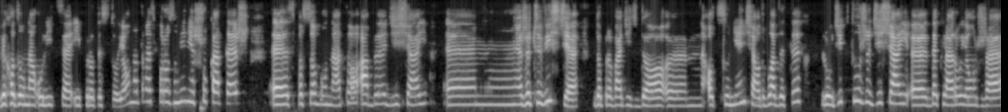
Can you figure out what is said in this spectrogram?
wychodzą na ulicę i protestują. Natomiast porozumienie szuka też e, sposobu na to, aby dzisiaj rzeczywiście doprowadzić do odsunięcia od władzy tych, ludzi, którzy dzisiaj e, deklarują, że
